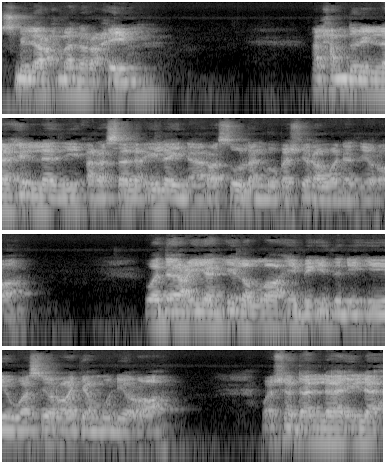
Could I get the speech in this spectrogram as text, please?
بسم الله الرحمن الرحيم الحمد لله الذي أرسل إلينا رسولا مبشرا ونذيرا وداعيا إلى الله بإذنه وسراجا منيرا وأشهد أن لا إله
